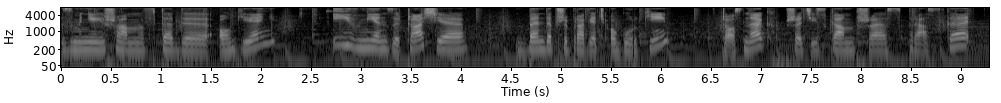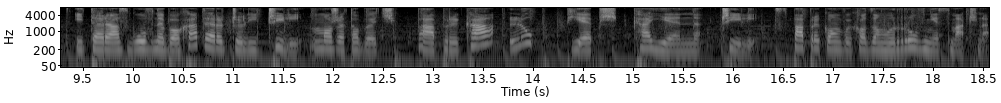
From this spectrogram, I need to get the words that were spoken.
Zmniejszam wtedy ogień i w międzyczasie będę przyprawiać ogórki. Czosnek przeciskam przez praskę i teraz główny bohater, czyli chili. Może to być papryka lub pieprz cayenne chili. Z papryką wychodzą równie smaczne.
